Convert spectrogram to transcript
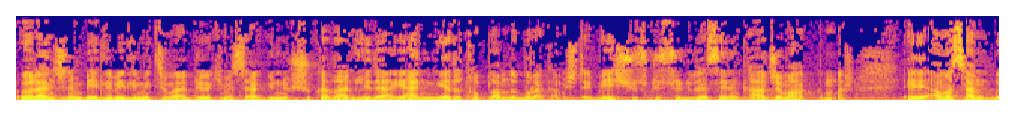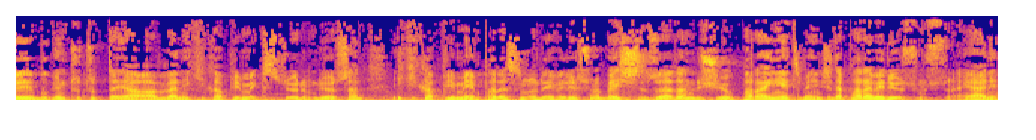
Öğrencinin belli bir limiti var. Diyor ki mesela günlük şu kadar lira yani ya da toplamda bu rakam işte 500 küsür lira senin harcama hakkın var. E, ama sen e, bugün tutup da ya abi ben iki kap yemek istiyorum diyorsan iki kap yemeğin parasını oraya veriyorsun. O 500 liradan düşüyor. Paran yetmeyince de para veriyorsun üstüne. Yani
